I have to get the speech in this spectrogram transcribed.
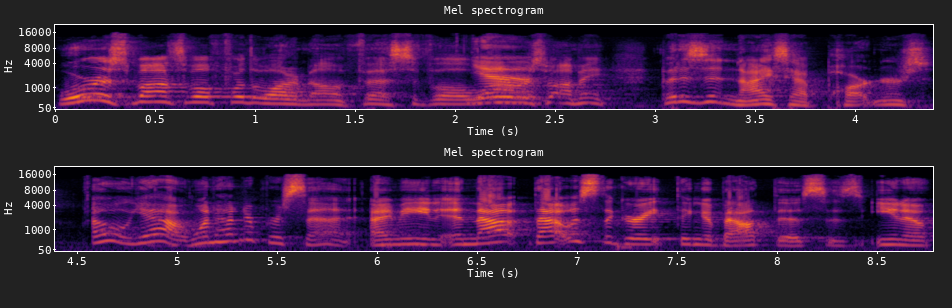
We're responsible for the Watermelon Festival. Yeah. We're resp- I mean, but isn't it nice to have partners? Oh yeah, one hundred percent. I mean, and that that was the great thing about this is you know,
